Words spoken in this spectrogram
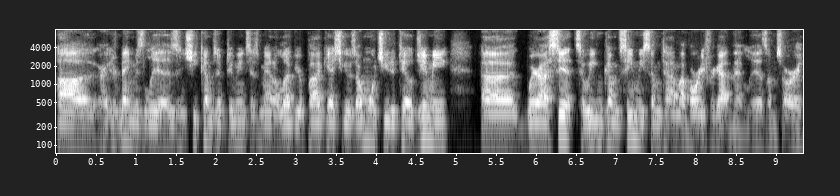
uh, her name is Liz, and she comes up to me and says, "Man, I love your podcast." She goes, "I want you to tell Jimmy uh, where I sit so he can come see me sometime. I've already forgotten that, Liz. I'm sorry.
